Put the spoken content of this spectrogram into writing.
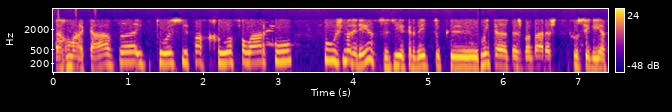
arrumar a casa e depois ir para a rua falar com os madeirenses e acredito que muitas das bandeiras que o CDS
